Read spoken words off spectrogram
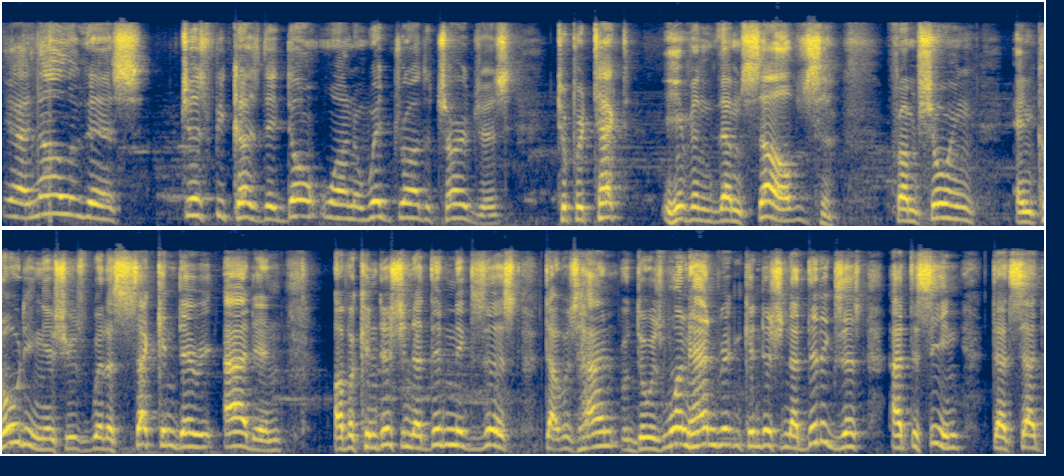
Yeah, and all of this just because they don't want to withdraw the charges to protect even themselves from showing encoding issues with a secondary add-in of a condition that didn't exist that was hand there was one handwritten condition that did exist at the scene that said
